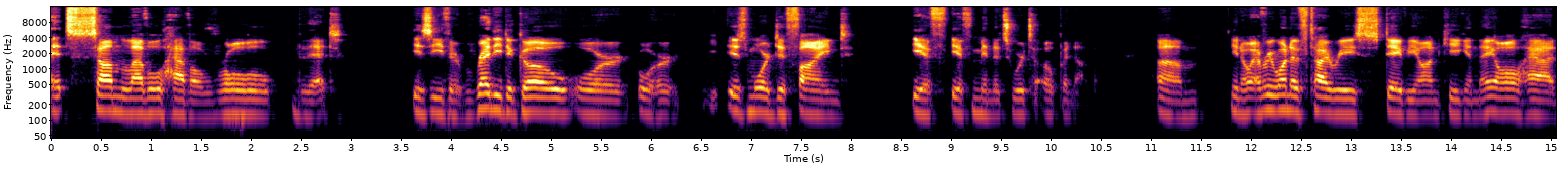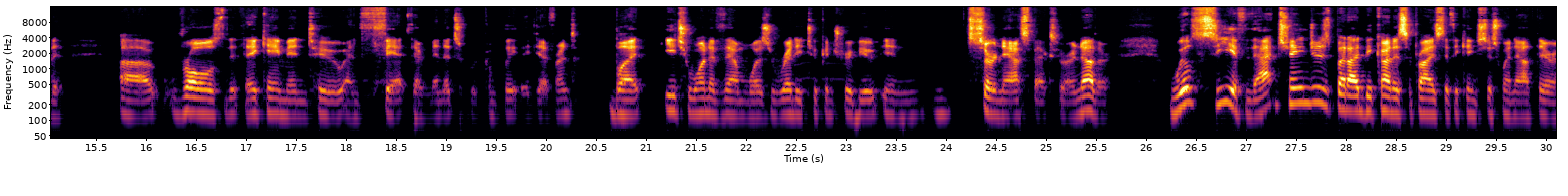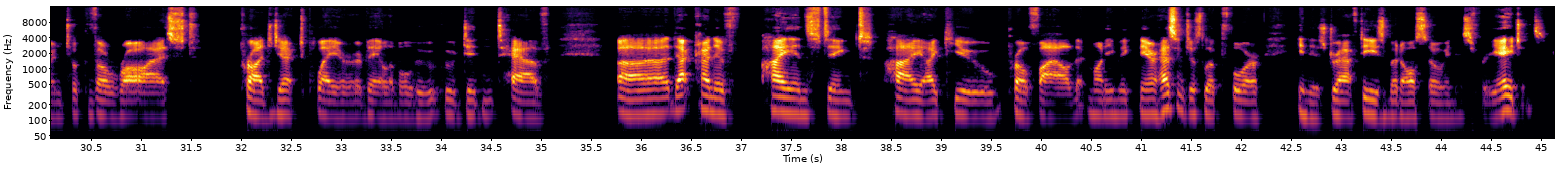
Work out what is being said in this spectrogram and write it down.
at some level have a role that is either ready to go or or is more defined if if minutes were to open up um, you know, every one of Tyrese, Davion, Keegan, they all had uh, roles that they came into and fit. Their minutes were completely different, but each one of them was ready to contribute in certain aspects or another. We'll see if that changes, but I'd be kind of surprised if the Kings just went out there and took the rawest project player available who who didn't have uh, that kind of high instinct, high IQ profile that Monte McNair hasn't just looked for in his draftees, but also in his free agents.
